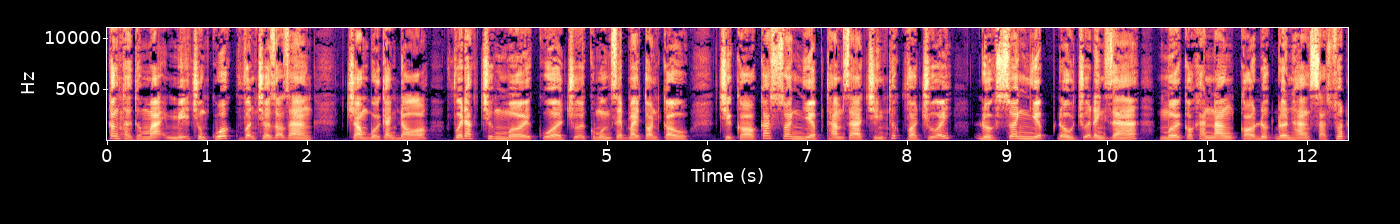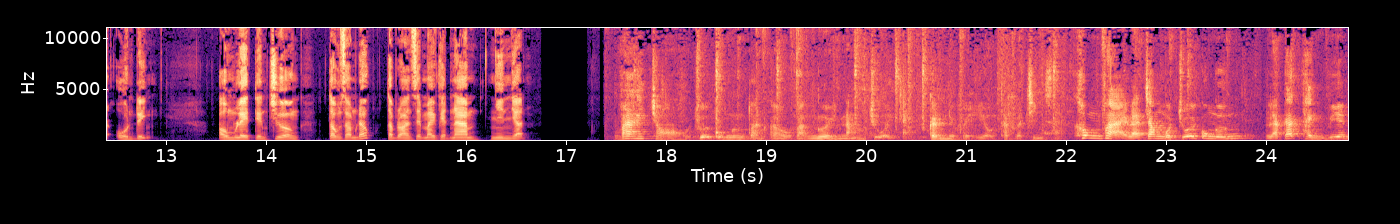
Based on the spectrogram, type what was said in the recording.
Căng thẳng thương mại Mỹ-Trung Quốc vẫn chưa rõ ràng. Trong bối cảnh đó, với đặc trưng mới của chuỗi cung ứng dệt may toàn cầu, chỉ có các doanh nghiệp tham gia chính thức vào chuỗi, được doanh nghiệp đầu chuỗi đánh giá mới có khả năng có được đơn hàng sản xuất ổn định. Ông Lê Tiến Trường, Tổng Giám đốc Tập đoàn Dệt may Việt Nam nhìn nhận vai trò của chuỗi cung ứng toàn cầu và người nắm chuỗi cần được phải hiểu thật là chính xác. Không phải là trong một chuỗi cung ứng là các thành viên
